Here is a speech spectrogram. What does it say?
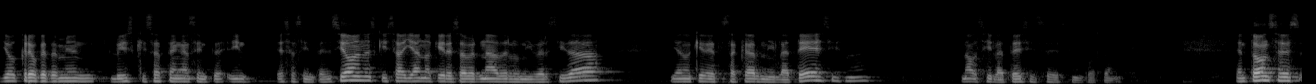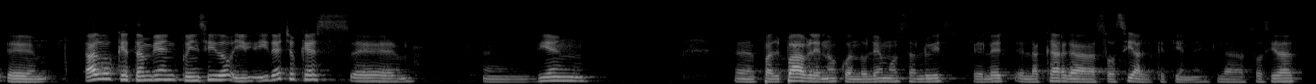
yo creo que también Luis quizá tenga esas intenciones, quizá ya no quiere saber nada de la universidad, ya no quiere sacar ni la tesis, ¿no? No, sí, la tesis es importante. Entonces, eh, algo que también coincido, y, de hecho que es eh, eh, bien palpable, ¿no? Cuando leemos a Luis, la carga social que tiene. La sociedad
